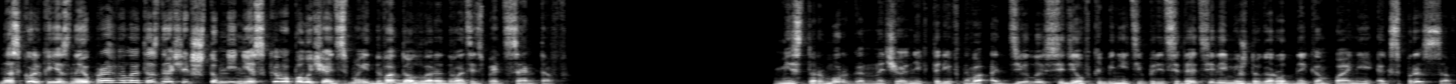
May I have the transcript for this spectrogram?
Насколько я знаю правила, это значит, что мне не с кого получать мои 2 доллара 25 центов. Мистер Морган, начальник тарифного отдела, сидел в кабинете председателя междугородной компании «Экспрессов»,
